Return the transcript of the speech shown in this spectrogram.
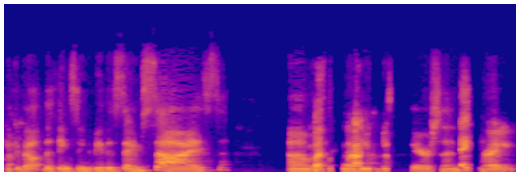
think about the things need to be the same size. Um, But, we're gonna do this comparison, Hey. right?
